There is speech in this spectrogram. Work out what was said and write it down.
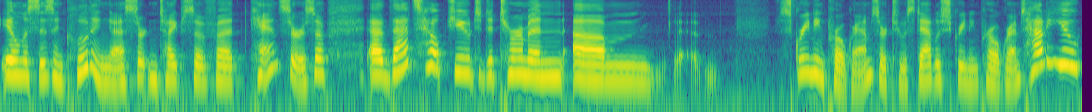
illnesses, including uh, certain types of uh, so uh, that's helped you to determine um, screening programs or to establish screening programs. How do you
